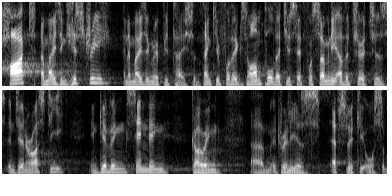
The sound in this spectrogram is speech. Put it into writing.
heart, amazing history, and amazing reputation. Thank you for the example that you set for so many other churches in generosity, in giving, sending, going. Um, it really is absolutely awesome.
